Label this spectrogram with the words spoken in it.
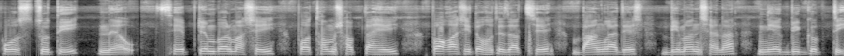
প্রস্তুতি নেও। সেপ্টেম্বর মাসেই প্রথম সপ্তাহেই প্রকাশিত হতে যাচ্ছে বাংলাদেশ বিমান সেনার নিয়োগ বিজ্ঞপ্তি।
